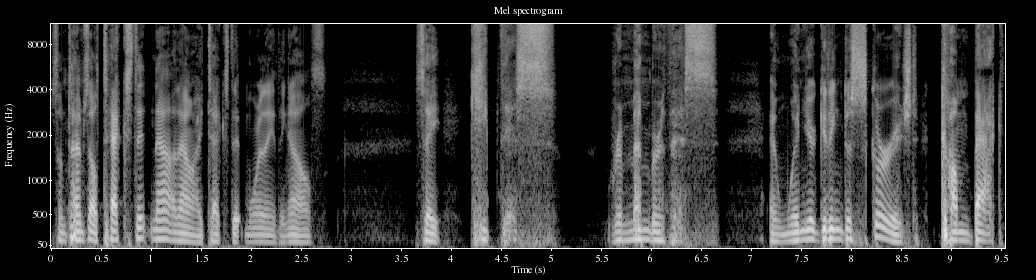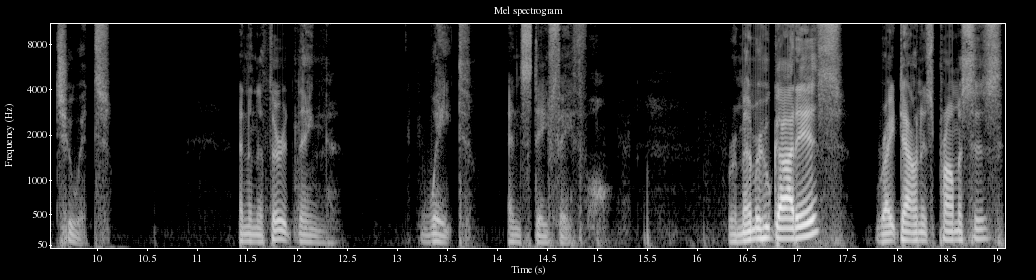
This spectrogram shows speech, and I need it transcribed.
Sometimes I'll text it now. Now I text it more than anything else. Say, Keep this. Remember this. And when you're getting discouraged, come back to it. And then the third thing, wait and stay faithful. Remember who God is, write down his promises,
